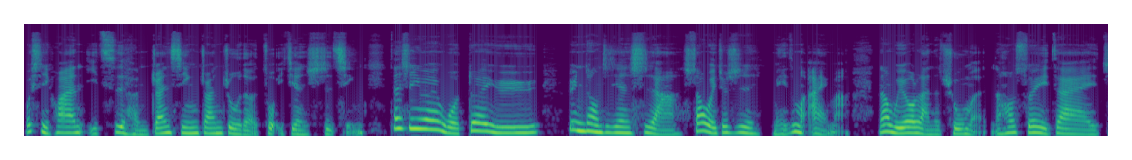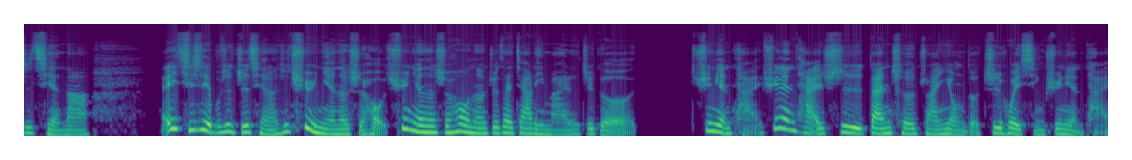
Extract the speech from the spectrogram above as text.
我喜欢一次很专心专注的做一件事情，但是因为我对于运动这件事啊，稍微就是没这么爱嘛。那我又懒得出门，然后所以在之前呢、啊，诶，其实也不是之前了，是去年的时候。去年的时候呢，就在家里买了这个训练台。训练台是单车专用的智慧型训练台。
